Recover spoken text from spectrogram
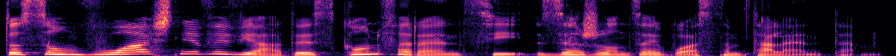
to są właśnie wywiady z konferencji Zarządzaj własnym talentem.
